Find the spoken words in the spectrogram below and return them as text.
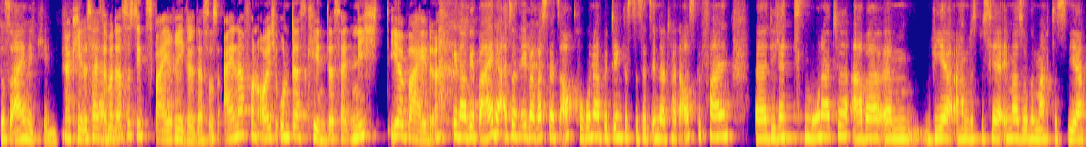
das eine Kind. Okay, das heißt ähm, aber, das ist die Zwei-Regel. Das ist einer von euch und das Kind. Das seid nicht ihr beide. Genau, wir beide. Also nee, bei was wir jetzt auch Corona-bedingt ist das jetzt in der Tat ausgefallen, äh, die letzten Monate. Aber ähm, wir haben das bisher immer so gemacht, dass wir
